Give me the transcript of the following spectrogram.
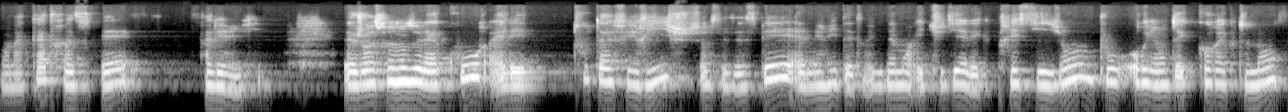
On a quatre aspects à vérifier. La jurisprudence de la Cour, elle est tout à fait riche sur ces aspects. Elle mérite d'être évidemment étudiée avec précision pour orienter correctement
